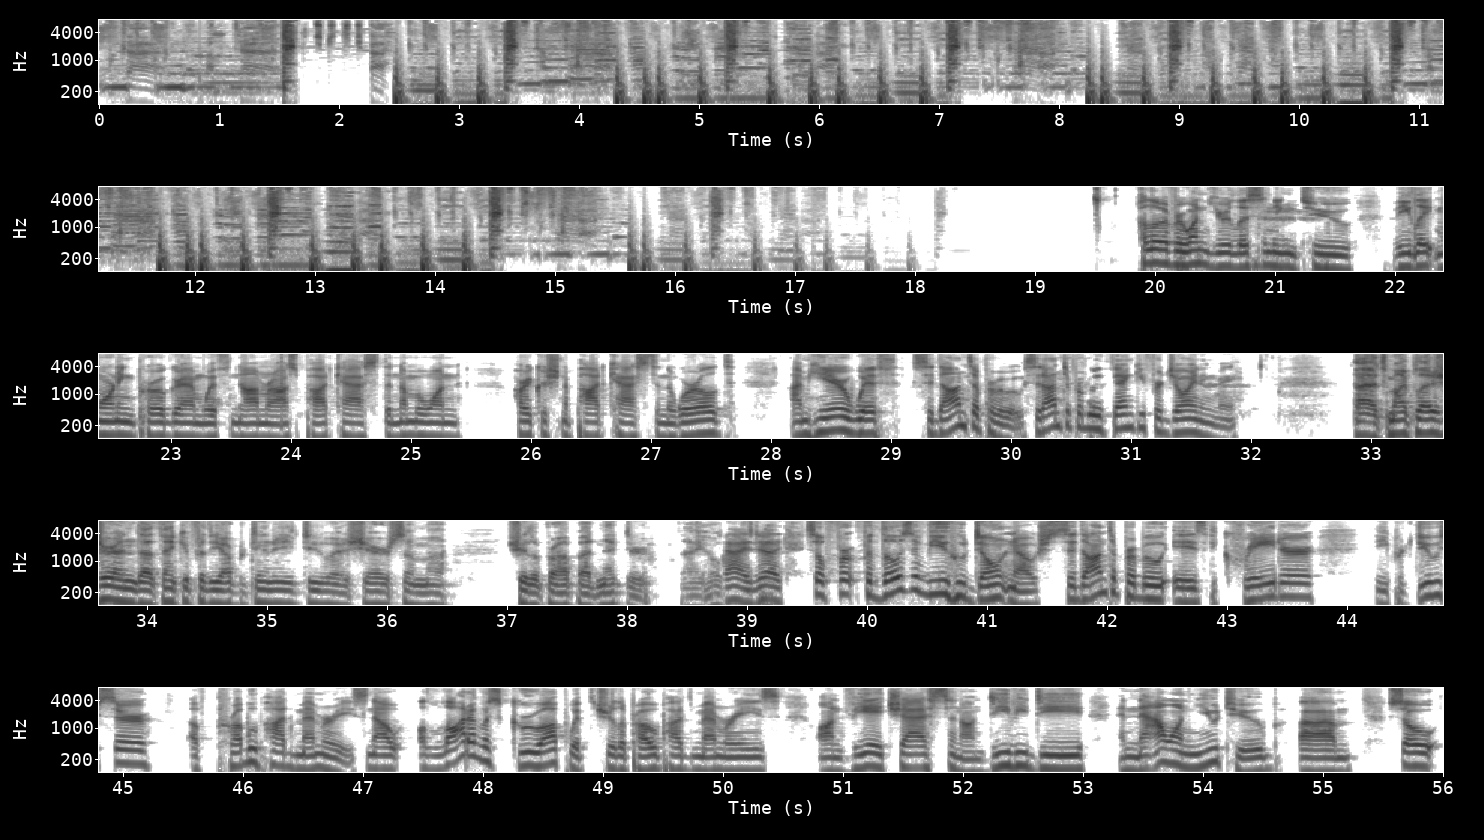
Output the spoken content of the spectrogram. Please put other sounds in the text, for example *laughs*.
I'm. Hello, everyone. You're listening to the late morning program with Nam Ross podcast, the number one Hare Krishna podcast in the world. I'm here with Siddhanta Prabhu. Siddhanta Prabhu, thank you for joining me. Uh, it's my pleasure, and uh, thank you for the opportunity to uh, share some uh, Srila Prabhupada nectar. I hope. Yeah, yeah. So, for, for those of you who don't know, Siddhanta Prabhu is the creator, the producer of Prabhupada Memories. Now, a lot of us grew up with Srila Prabhupada's memories on VHS and on DVD, and now on YouTube. Um, so,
